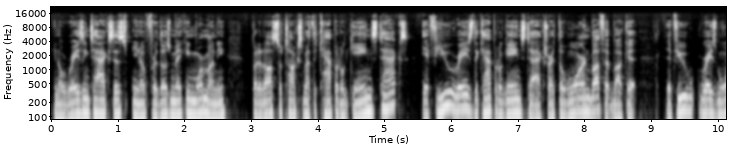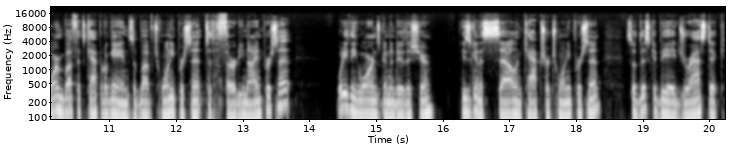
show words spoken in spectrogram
you know raising taxes, you know, for those making more money, but it also talks about the capital gains tax. If you raise the capital gains tax, right, the Warren Buffett bucket, if you raise Warren Buffett's capital gains above 20% to 39%, what do you think Warren's going to do this year? He's going to sell and capture 20%. So this could be a drastic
